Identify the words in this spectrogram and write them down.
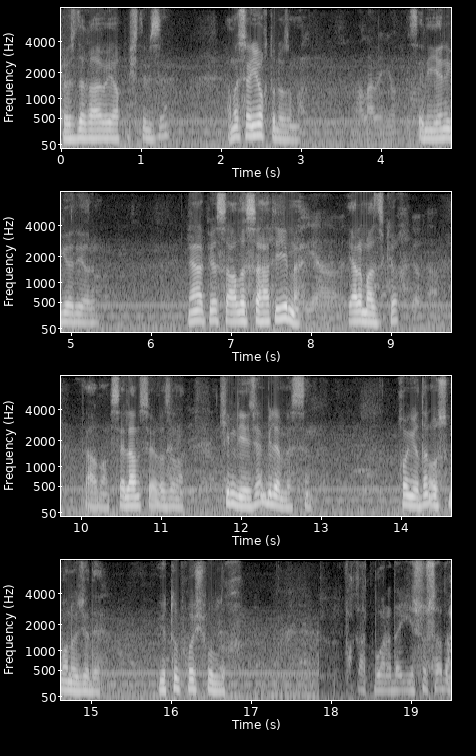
Közde kahve yapmıştı bize. Ama sen yoktun o zaman. Valla ben yok. Seni yeni görüyorum. Ne yapıyor? Sağlığı, sıhhat iyi mi? İyi abi. Yaramazlık yok. Yok abi. Tamam. Selam söyle o zaman. Kim diyeceğim bilemezsin. Konya'dan Osman Hoca de. YouTube hoş bulduk. Fakat bu arada iyi susadım.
